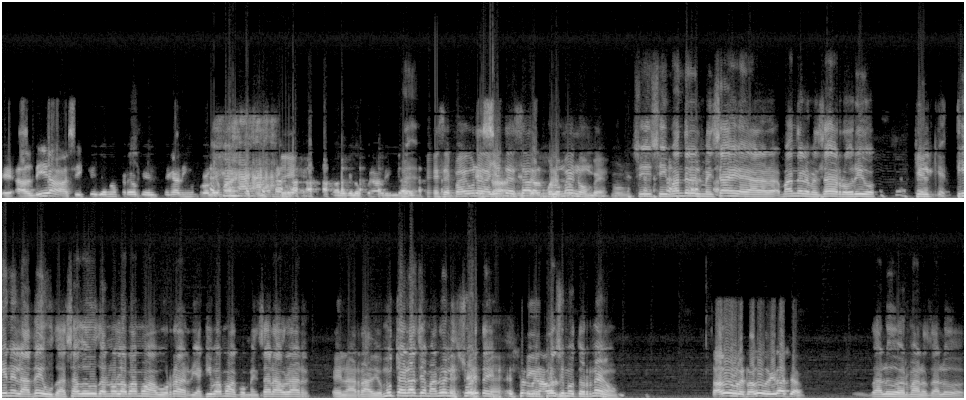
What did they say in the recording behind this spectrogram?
eh, al día, así que yo no creo que él tenga ningún problema para que lo pueda brindar. Que se pague una galleta de sal, por lo menos, hombre. Sí, sí, mándale el mensaje a, mándale el mensaje a Rodrigo que el que tiene la deuda, esa deuda no la vamos a borrar y aquí vamos a comenzar a hablar en la radio. Muchas gracias, Manuel, y suerte en el próximo torneo. Saludos, saludos, gracias. Saludos, hermano, saludos.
